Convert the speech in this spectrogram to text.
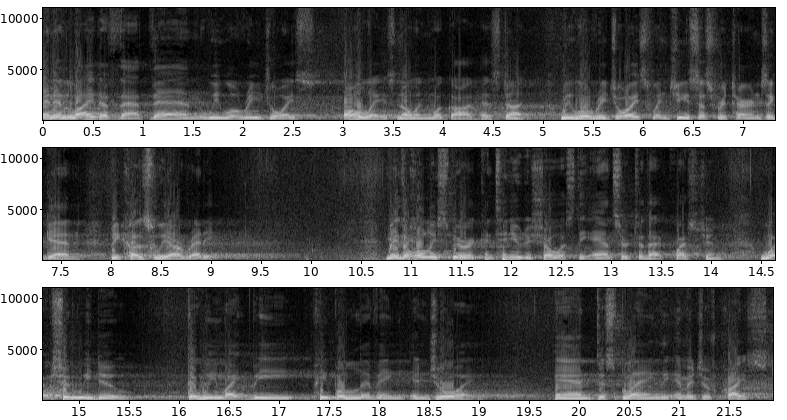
And in light of that, then we will rejoice always knowing what God has done. We will rejoice when Jesus returns again because we are ready. May the Holy Spirit continue to show us the answer to that question. What should we do that we might be people living in joy and displaying the image of Christ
